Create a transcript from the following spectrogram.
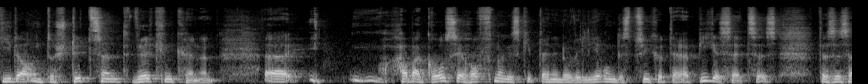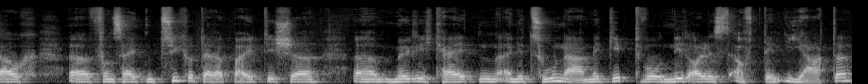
die da unterstützend wirken können. Äh, ich habe eine große Hoffnung, es gibt eine Novellierung des Psychotherapiegesetzes, dass es auch äh, von Seiten psychotherapeutischer äh, Möglichkeiten eine Zunahme gibt, wo nicht alles auf den IATA,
